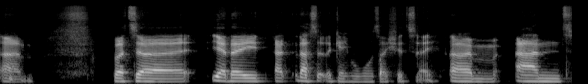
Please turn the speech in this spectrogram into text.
Um, but uh, yeah, they uh, that's at the Game Awards, I should say. Um, and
